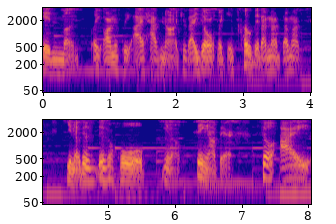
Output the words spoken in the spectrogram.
in months. Like, honestly, I have not because I don't like it's COVID. I'm not, I'm not, you know, there's there's a whole, you know, thing out there. So I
